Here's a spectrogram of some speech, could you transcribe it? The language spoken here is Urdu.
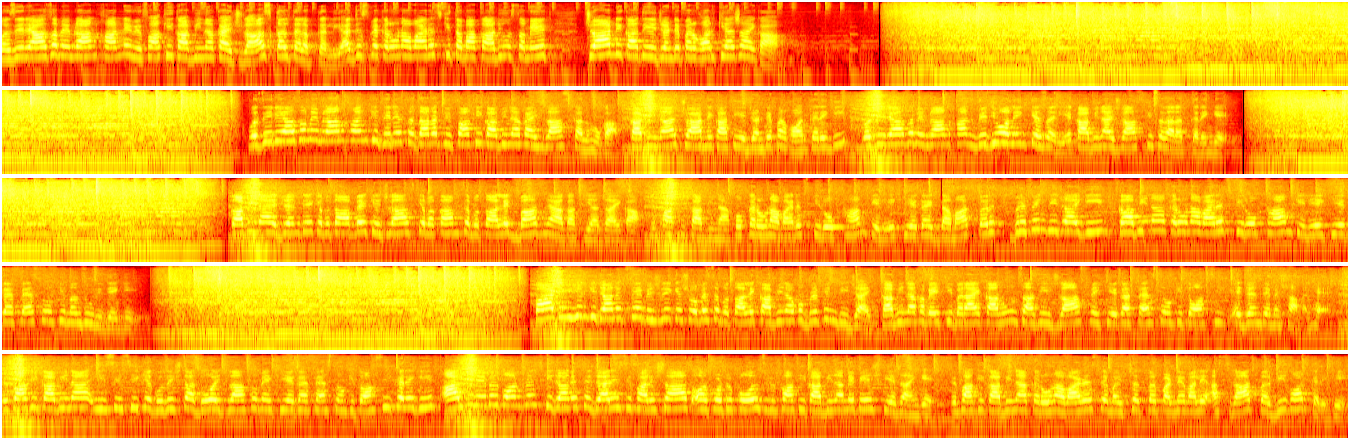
وزیر اعظم عمران خان نے وفاقی کابینہ کا اجلاس کل طلب کر لیا، جس میں کرونا وائرس کی تباہ کاریوں سمیت چار نکاتی ایجنڈے پر غور کیا جائے گا۔ وزیر اعظم عمران خان کی زیر صدارت وفاقی کابینہ کا اجلاس کل ہوگا۔ کابینہ چار نکاتی ایجنڈے پر غور کرے گی۔ وزیر اعظم عمران خان ویڈیو لنک کے ذریعے کابینہ اجلاس کی صدارت کریں گے۔ کابینہ ایجنڈے کے مطابق اجلاس کے مقام سے متعلق بعد میں آگاہ کیا جائے گا۔ وفاقی کابینہ کو کرونا وائرس کی روک تھام کے لیے کیے گئے اقدامات پر بریفنگ دی جائے گی۔ کابینہ کرونا وائرس کی روک تھام کے لیے کیے گئے فیصلوں کی منظوری دے گی۔ کی جانب سے بجلی کے شعبے سے متعلق کابینہ کو بریفنگ دی جائے کابینہ کمیٹی برائے قانون سازی اجلاس میں کیے گئے فیصلوں کی توسیع ایجنڈے میں شامل ہے۔ وفاقی کابینہ ای سی سی کے گزشتہ دو اجلاسوں میں کیے گئے فیصلوں کی توسیع کرے گی۔ عالمی لیبر کانفرنس کی جانب سے جاری سفارشات اور پروٹوکولز وفاقی کابینہ میں پیش کیے جائیں گے۔ وفاقی کابینہ کرونا وائرس سے معیشت پر پڑنے والے اثرات پر بھی غور کرے گی۔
